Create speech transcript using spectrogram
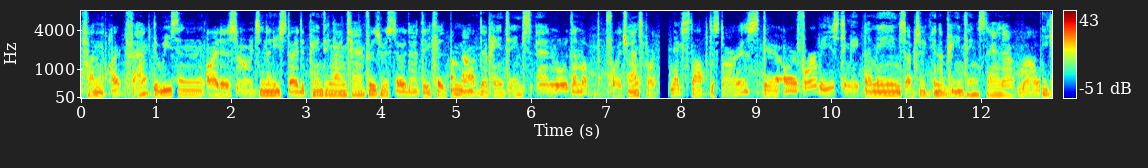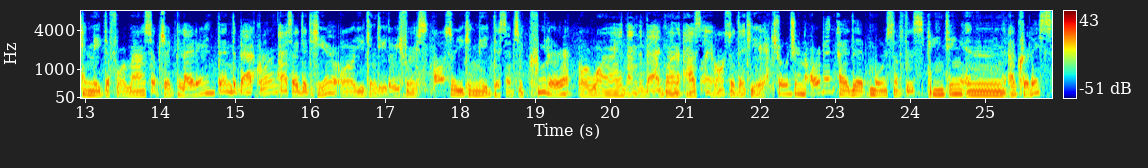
Fun art fact, the reason artists originally started painting on canvas was so that they could mount their paintings and roll them up for transport. Next stop, the stars. There are four ways to make the main subject in a painting stand out well. You can make the foreground subject lighter than the background, as I did here, or you can do the reverse. Also, you can make the subject cooler or warmer than the background, as I also did here. Trojan Orbit, I did most of this painting in acrylics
